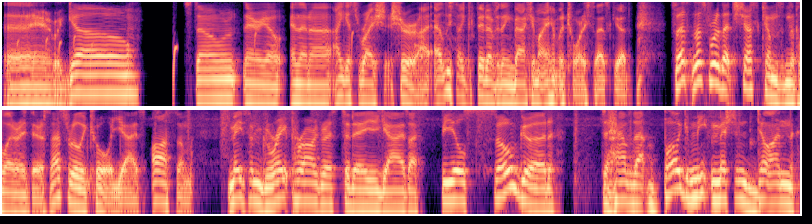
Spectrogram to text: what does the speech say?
There we go. Stone, there you go. And then uh, I guess rice, sure. I, at least I can fit everything back in my inventory, so that's good. So that's, that's where that chest comes into play right there. So that's really cool, you guys. Awesome. Made some great progress today, you guys. I feel so good to have that bug meat mission done.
